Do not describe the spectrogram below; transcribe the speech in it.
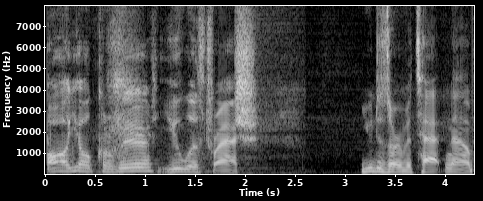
All your career, you was trash. You deserve a tap now.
